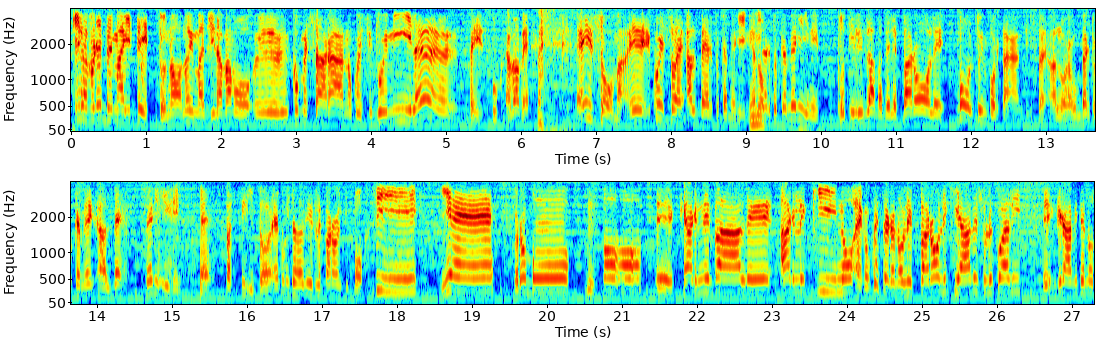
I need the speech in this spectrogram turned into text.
Chi l'avrebbe mai detto, no? Noi immaginavamo eh, come saranno questi 2000, eh, Facebook, eh, vabbè. E insomma, eh, questo è Alberto Camerini. No. Alberto Camerini utilizzava delle parole molto importanti. Cioè, allora, Umberto Camer- Alberto Camerini è impazzito e ha cominciato a dire le parole tipo sì, yeah, robot, no, eh, carnevale, arlecchino. Ecco, queste erano le parole chiave sulle quali eh, gravitano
